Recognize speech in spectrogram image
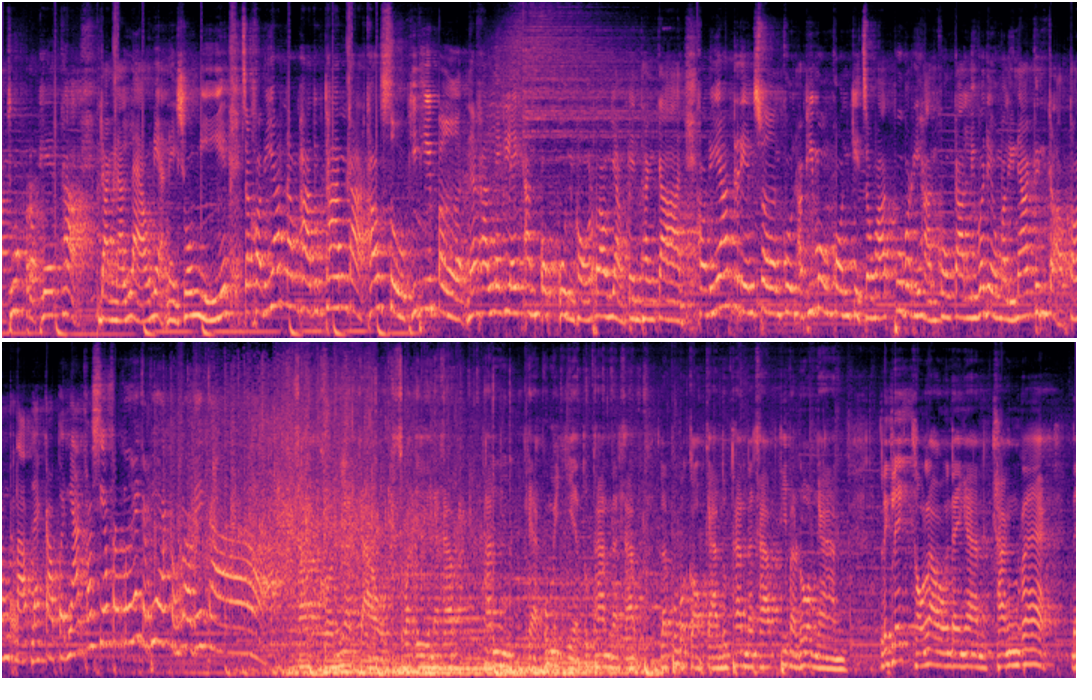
ำทุกประเภทค่ะ ดังนั้นแล้วเนี่ยในช่วงนี้จะขออนุญาตนำพาทุกท่านค่ะ เข้าสู่พิธีเปิดนะคะ เล็กๆ อันอบอุ่นของเราอย่างเป็นทางการ ขออนุญาตเรียนเชิญคุณอภิมงคลกิจวัตรผู้บริหารโครงการลิเวอร์เดลมารีนาขึ้นกล่าวต้อนรับ และกล่าวเปิดงานขอเสียงประมือให้กับพี่แฮกของเราด้วยค่ะครับขออนุญาตกล่าวสวัสดีนะครับานแขกผู้มีเกียรติทุกท่านนะครับ และผู้ประกอบการทุกท่านนะครับ ที่มาร่วมงานเล็กๆ ของเราในงานครั้งแรกใน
